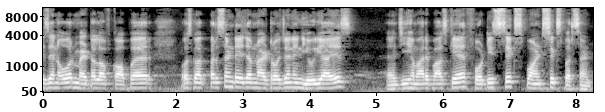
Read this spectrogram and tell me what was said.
is an ore metal of copper उसके बाद percentage of nitrogen in urea is जी हमारे पास क्या है? Forty six point six percent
